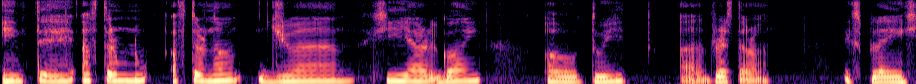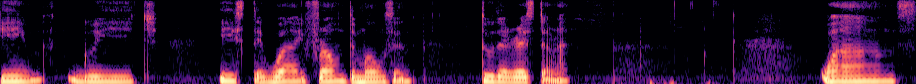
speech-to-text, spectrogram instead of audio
In the afternoon, afternoon, you and he are going out to eat at restaurant. Explain him which is the way from the mountain to the restaurant. Once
